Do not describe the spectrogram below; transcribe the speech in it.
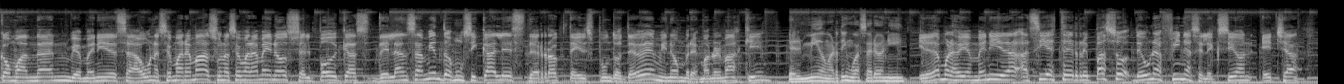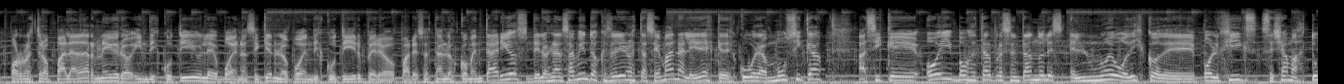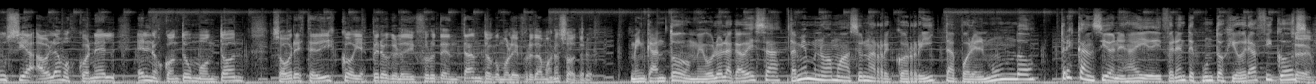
¿Cómo andan? Bienvenidos a una semana más, una semana menos, el podcast de lanzamientos musicales de Rocktails.tv. Mi nombre es Manuel Maschi. El mío, Martín Guazzaroni. Y le damos la bienvenida así a este repaso de una fina selección hecha por nuestro paladar negro indiscutible. Bueno, si quieren lo pueden discutir, pero para eso están los comentarios. De los lanzamientos que salieron esta semana, la idea es que descubran música. Así que hoy vamos a estar presentándoles el nuevo disco de Paul Higgs. Se llama Astucia. Hablamos con él. Él nos contó un montón sobre este disco y espero que lo disfruten tanto como lo disfrutamos nosotros. Me encantó, me voló la cabeza. También nos vamos a hacer una recorrida por el mundo. Tres canciones ahí de diferentes puntos geográficos. Sí.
